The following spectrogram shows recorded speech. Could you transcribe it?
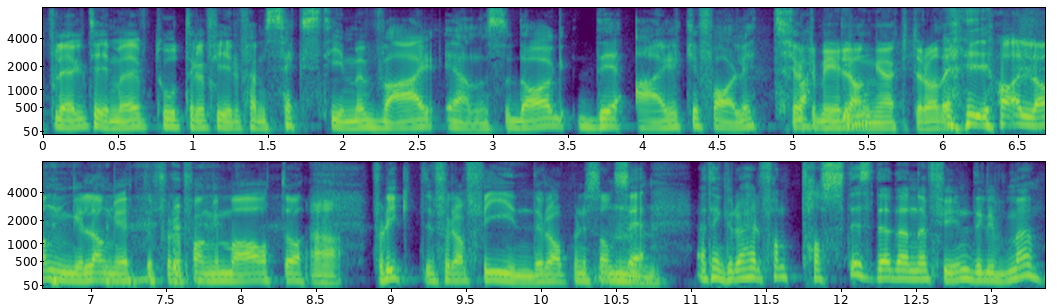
flere timer, to, tre, fire, fem, seks timer hver eneste dag. Det er ikke farlig. Kjørte mye lange økter òg, det. ja, lange lange økter for å fange mat og Ja. flykte fra fiender. og alt mulig sånt. Så jeg, jeg tenker Det er helt fantastisk det denne fyren driver med.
